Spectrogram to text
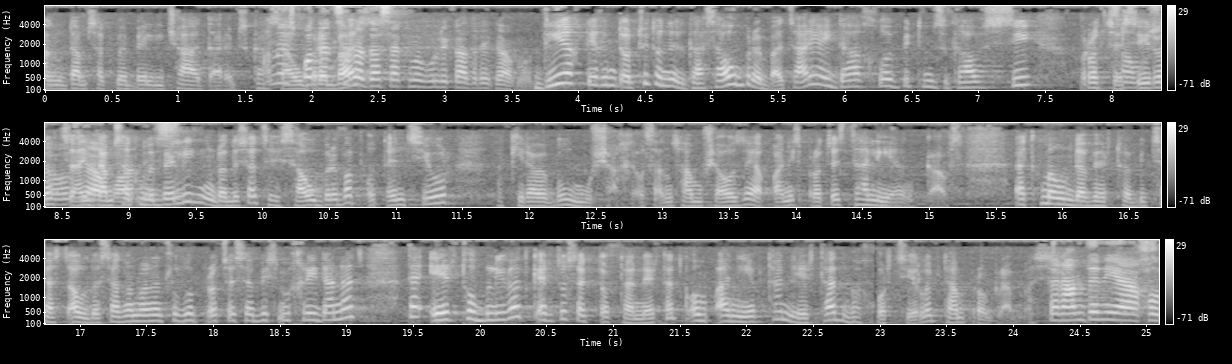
ანუ დამსაქმებელი ჩაატარებს გასაუბრებას. ანუ პოტენციალურად დასაქმებული კადრი გამოდის. დიახ, დიახ, იმიტომ თვითონ ეს გასაუბრებაც არის აი დაახლოებით მსგავსი პროცესი, როცა აი დამსაქმებელი, როდესაც ესაუბრება პოტენციურ აქირავებულ მუშახელს, ანუ სამუშაოზე აყვანის პროცესს ძალიან გავს. რა თქმა უნდა, ვერთვებით სასწავლო და საგანმანათლებლო პროცესების მხრიდანაც და ერთობლივად კერძო სექტორთან ერთად, კომპანიებთან ერთად ვახორციელებთ ამ პროგრამას. და რამდენი ახალ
